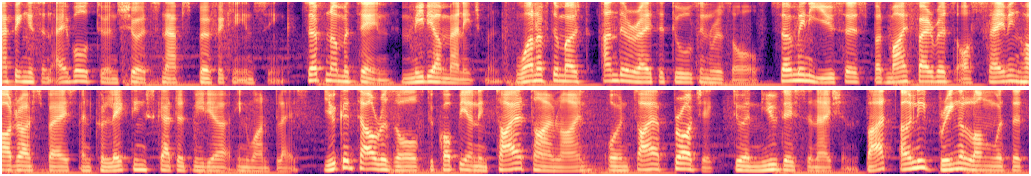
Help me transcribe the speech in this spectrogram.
snapping is enabled to ensure it snaps perfectly in sync. Tip number 10, media management. One of the most underrated tools in Resolve. So many uses, but my favorites are saving hard drive space and collecting scattered media in one place. You can tell Resolve to copy an entire timeline or entire project to a new destination, but only bring along with it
